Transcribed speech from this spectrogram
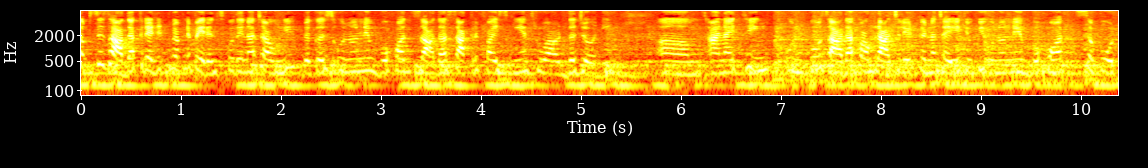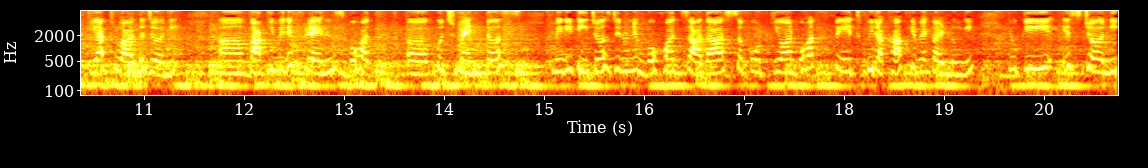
सबसे ज़्यादा क्रेडिट मैं अपने पेरेंट्स को देना चाहूँगी बिकॉज़ उन्होंने बहुत ज़्यादा सैक्रिफाइस किए throughout the journey and I think उनको ज़्यादा कॉन्ग्रेचुलेट करना चाहिए क्योंकि उन्होंने बहुत सपोर्ट किया थ्रू आउट द जर्नी बाकी मेरे फ्रेंड्स बहुत अ, कुछ मेंटर्स मेरी टीचर्स जिन्होंने बहुत ज़्यादा सपोर्ट किया और बहुत फेथ भी रखा कि मैं कर लूँगी क्योंकि इस जर्नी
